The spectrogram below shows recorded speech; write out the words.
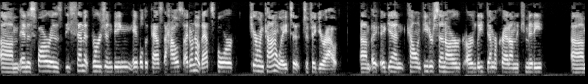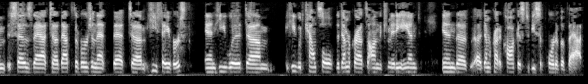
Um, and as far as the Senate version being able to pass the House, I don't know. That's for Chairman Conaway to to figure out. Um, again, Collin Peterson, our our lead Democrat on the committee, um, says that uh, that's the version that that um, he favors, and he would um, he would counsel the Democrats on the committee and in the uh, Democratic caucus to be supportive of that.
